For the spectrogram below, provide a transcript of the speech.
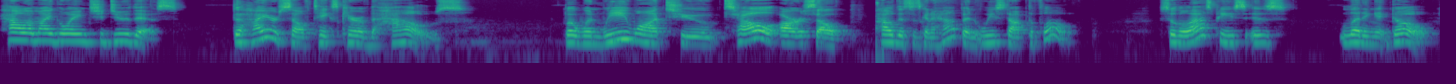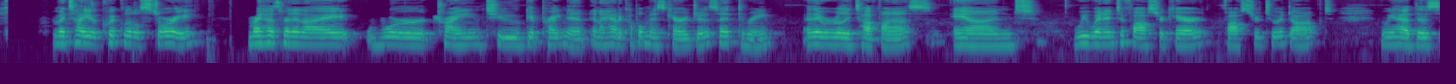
How am I going to do this? The higher self takes care of the hows. But when we want to tell ourselves how this is going to happen, we stop the flow. So the last piece is letting it go. I'm going to tell you a quick little story. My husband and I were trying to get pregnant, and I had a couple miscarriages. I had three and they were really tough on us. And we went into foster care, foster to adopt. We had this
